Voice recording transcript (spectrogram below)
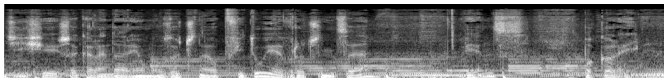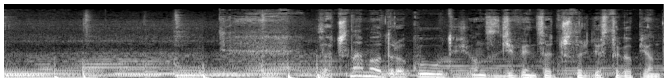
Dzisiejsze kalendarium muzyczne obfituje w rocznicę, więc po kolei. Zaczynamy od roku 1945,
